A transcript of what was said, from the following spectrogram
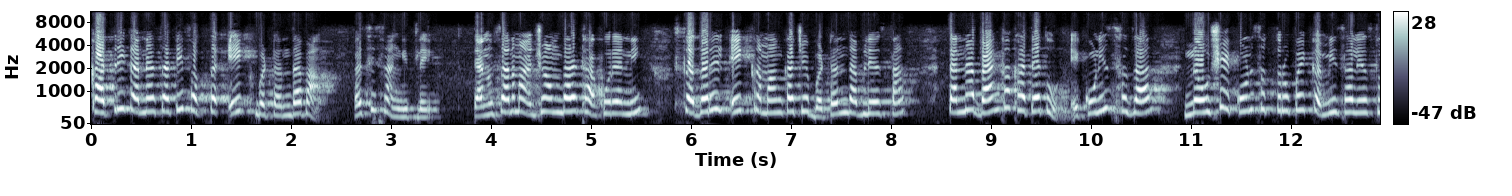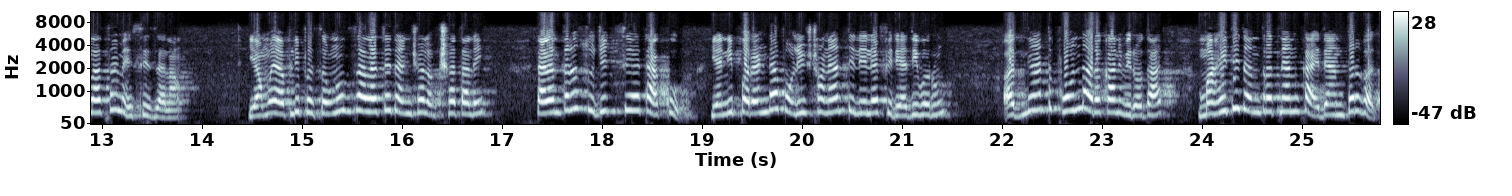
खात्री करण्यासाठी फक्त एक बटन दाबा असे सांगितले. त्यानुसार माजी आमदार ठाकूर यांनी सदरील एक क्रमांकाचे बटन दाबले असता त्यांना बँक खात्यातून एकोणीस हजार नऊशे एकोणसत्तर रुपये कमी झाले असल्याचा मेसेज आला. यामुळे आपली फसवणूक झाल्याचे त्यांच्या लक्षात आले. त्यानंतर सुजितसिंह ठाकूर यांनी परंडा पोलीस ठाण्यात दिलेल्या फिर्यादीवरून अज्ञात फोनधारकांविरोधात माहिती तंत्रज्ञान कायद्याअंतर्गत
